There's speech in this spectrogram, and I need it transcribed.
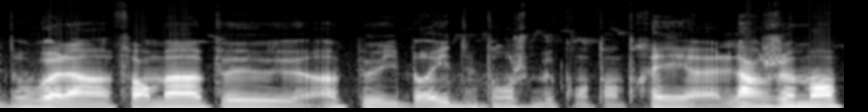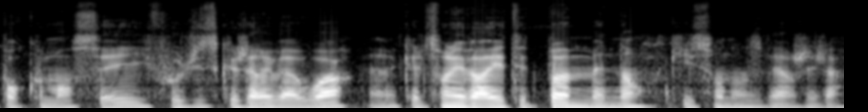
donc voilà, un format un peu, un peu hybride dont je me contenterai euh, largement pour commencer. Il faut juste que j'arrive à voir euh, quelles sont les variétés de pommes maintenant qui sont dans ce verger-là.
